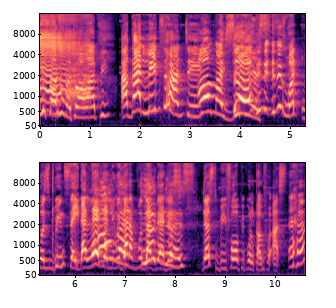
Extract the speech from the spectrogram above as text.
Hii story umetoa wapi? I got links hunting. Oh my So goodness. this is, this is what was being said. Allegedly, Oh we gotta put that there goodness. just, just before people come for us. Uh-huh.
